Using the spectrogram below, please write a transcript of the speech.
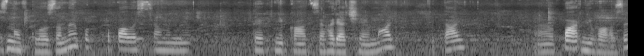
Знов клозане попалася мені техніка. Це гаряча емаль, Китай, Е, парні вази.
